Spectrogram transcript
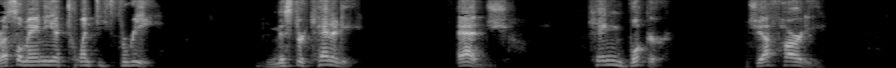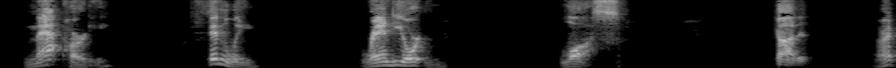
WrestleMania 23. Mr. Kennedy, Edge, King Booker, Jeff Hardy, Matt Hardy, Finlay, Randy Orton, loss. Got it. All right.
